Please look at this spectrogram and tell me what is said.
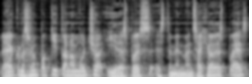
le conocí un poquito, no mucho, y después este, me mensajeó después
